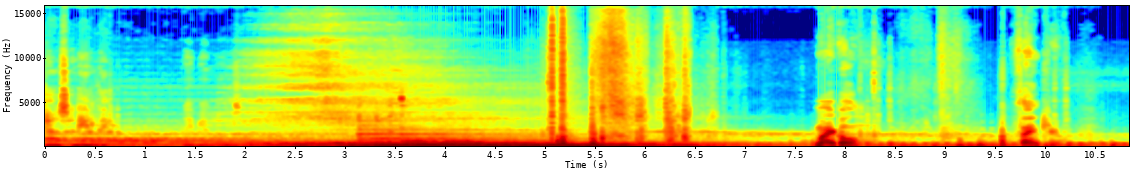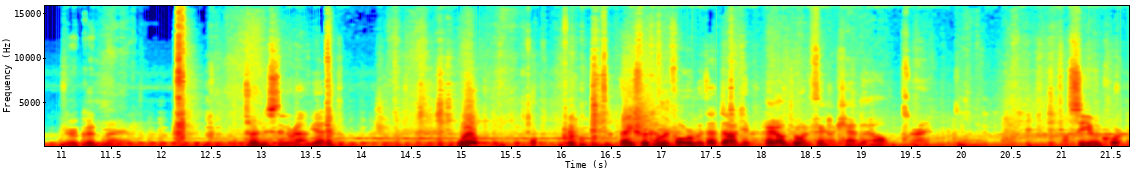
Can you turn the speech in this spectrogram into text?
Kanske en hel del. Maybe a lot. Michael, thank you. You're a good man. Turn this thing around yet. Will, thanks for coming forward with that document. Hey, I'll do anything I can to help. All right. I'll see you in court.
